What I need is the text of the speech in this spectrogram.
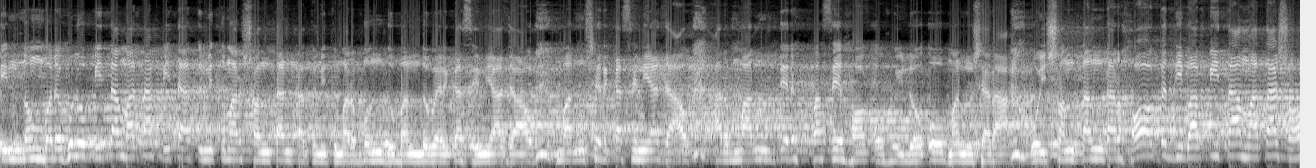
তিন নম্বরে হলো পিতা মাতা পিতা, তুমি তোমার সন্তানটা, তুমি তোমার বন্ধু বান্ধবের কাছে নিয়ে যাও, মানুষের কাছে নিয়ে যাও। আর মানুষদের কাছে হক হইল, ও মানুষেরা, ওই সন্তানটার হক দিবা পিতা মাতা সহ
